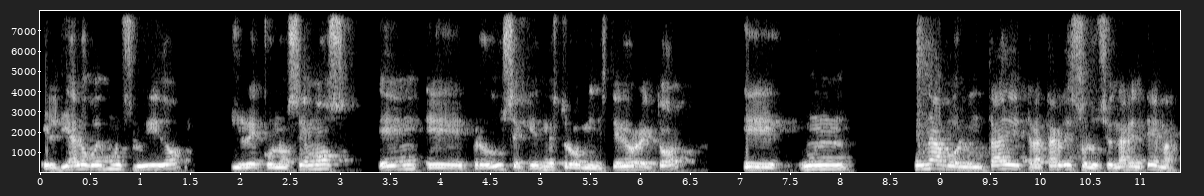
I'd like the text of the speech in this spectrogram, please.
El diálogo es muy fluido y reconocemos en eh, Produce, que es nuestro ministerio rector, eh, una voluntad de tratar de solucionar el tema.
